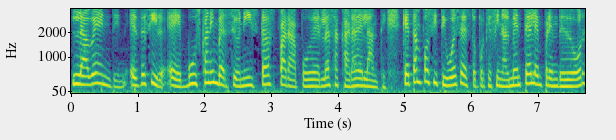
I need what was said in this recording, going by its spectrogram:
la venden. Es decir, eh, buscan inversionistas para poderla sacar adelante. ¿Qué tan positivo es esto? Porque finalmente el emprendedor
